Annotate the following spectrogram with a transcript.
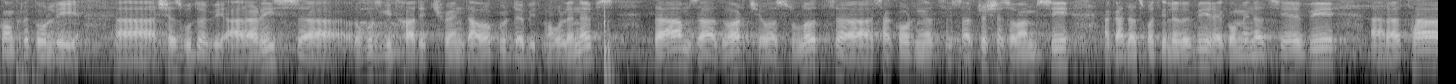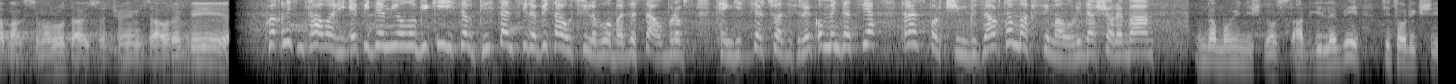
კონკრეტული შეზღუდვები არ არის. როგორც გითხარით, ჩვენ დავაკვირდებით მოვლენებს. და მზად ვართ შევასრულოთ საკოორდინაციო საბჭოს შესაბამისი გადაწყვეტილებები, რეკომენდაციები, რათა მაქსიმალურად დავიცვათ ჩვენი მგზავრები. ქვეყნის მთავარი ეპიდემიოლოგი კი ისევ დისტანცირების აუცილებლობაზე საუბრობს. თენგის ცერცვაძის რეკომენდაცია ტრანსპორტში მგზავრთა მაქსიმალური დაშორებაა. უნდა მოინიშნოს ადგილები, თითო რიგში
